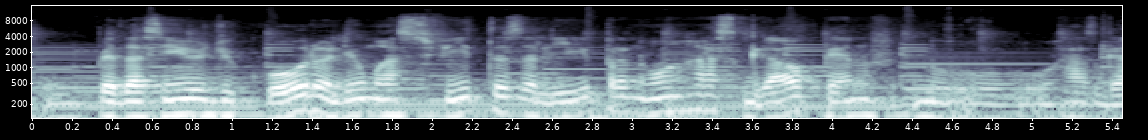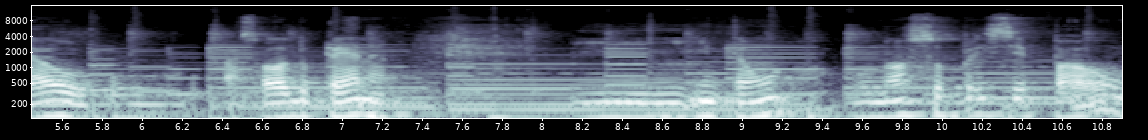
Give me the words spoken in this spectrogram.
um, pedacinho de couro ali, umas fitas ali para não rasgar o pé, no, no rasgar o, a sola do pé, né? E então o nosso principal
